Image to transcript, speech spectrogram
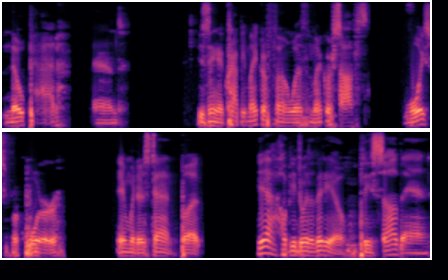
Notepad and using a crappy microphone with Microsoft's voice recorder in Windows 10. But yeah, hope you enjoy the video. Please sub and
